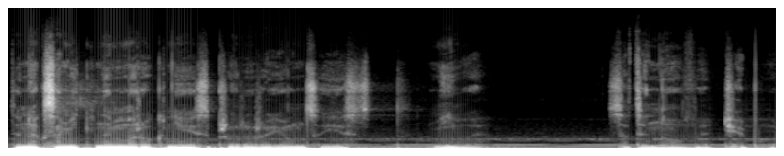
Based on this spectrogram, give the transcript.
Ten aksamitny mrok nie jest przerażający, jest miły, satynowy, ciepły.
